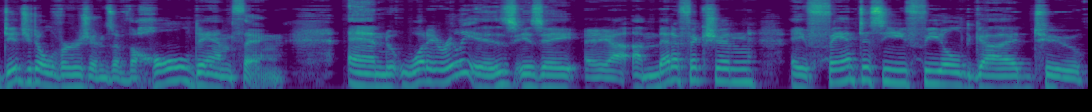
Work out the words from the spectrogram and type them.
digital versions of the whole damn thing. And what it really is is a a, uh, a metafiction, a fantasy field guide to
